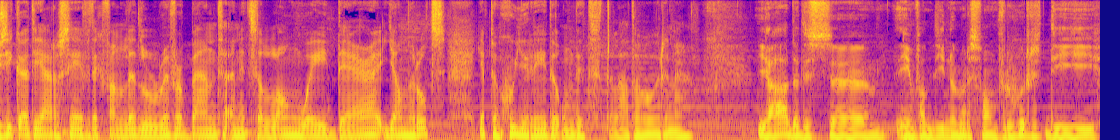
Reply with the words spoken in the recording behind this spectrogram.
Muziek uit de jaren 70 van Little River Band en It's a Long Way There. Jan Rots, je hebt een goede reden om dit te laten horen. Hè? Ja, dat is uh, een van die nummers van vroeger die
